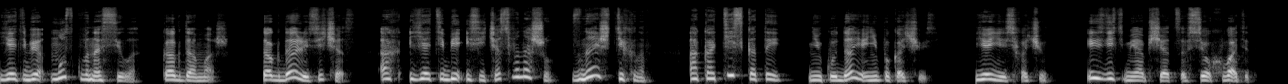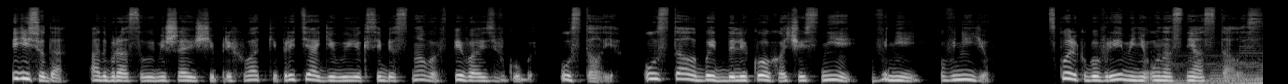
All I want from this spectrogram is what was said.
Я тебе мозг выносила? Когда, Маш? Тогда или сейчас? Ах, я тебе и сейчас выношу. Знаешь, Тихонов, а катись-ка ты. Никуда я не покачусь. Я есть хочу. И с детьми общаться. Все, хватит. Иди сюда. Отбрасываю мешающие прихватки, притягиваю ее к себе снова, впиваюсь в губы. Устал я. Устал быть далеко, хочу с ней, в ней, в нее. Сколько бы времени у нас не осталось.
